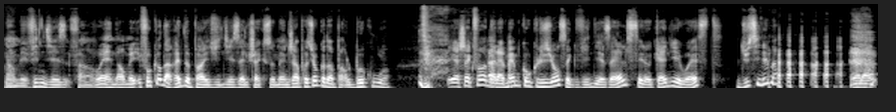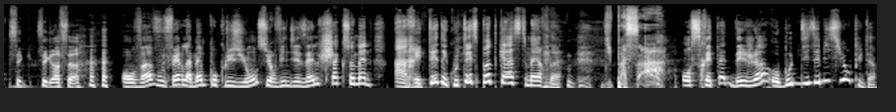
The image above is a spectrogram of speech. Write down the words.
Non, mais Vin Diesel. Enfin, ouais, non, mais il faut qu'on arrête de parler de Vin Diesel chaque semaine. J'ai l'impression qu'on en parle beaucoup. hein. Et à chaque fois, on a la même conclusion c'est que Vin Diesel, c'est le Kanye West du cinéma. voilà. C'est c'est grave ça. On va vous faire la même conclusion sur Vin Diesel chaque semaine. Arrêtez d'écouter ce podcast, merde. Dis pas ça. On se répète déjà au bout de 10 émissions, putain.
